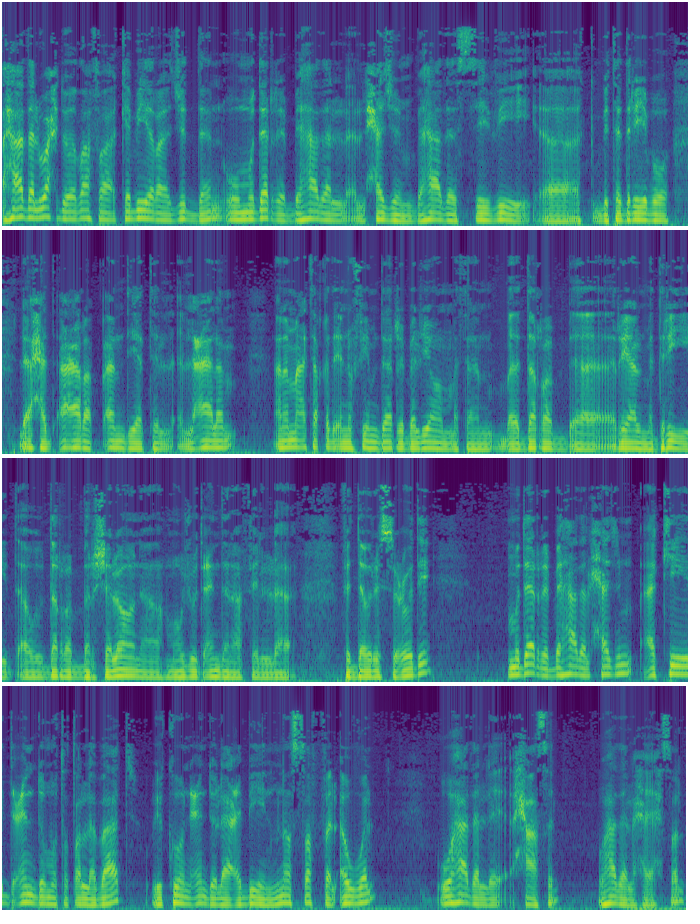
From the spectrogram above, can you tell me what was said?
هذا لوحده إضافة كبيرة جدا ومدرب بهذا الحجم بهذا السي في آه، بتدريبه لأحد أعرق أندية العالم. أنا ما أعتقد إنه في مدرب اليوم مثلا درب آه، ريال مدريد أو درب برشلونة موجود عندنا في في الدوري السعودي. مدرب بهذا الحجم أكيد عنده متطلبات ويكون عنده لاعبين من الصف الأول وهذا اللي حاصل وهذا اللي حيحصل.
